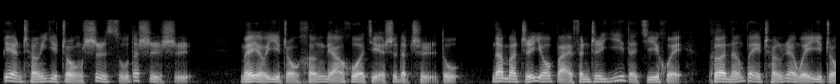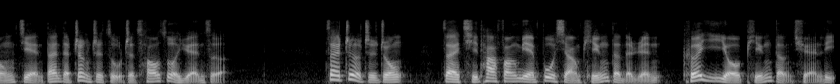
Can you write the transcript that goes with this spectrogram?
变成一种世俗的事实，没有一种衡量或解释的尺度，那么只有百分之一的机会可能被承认为一种简单的政治组织操作原则。在这之中。在其他方面不想平等的人可以有平等权利。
